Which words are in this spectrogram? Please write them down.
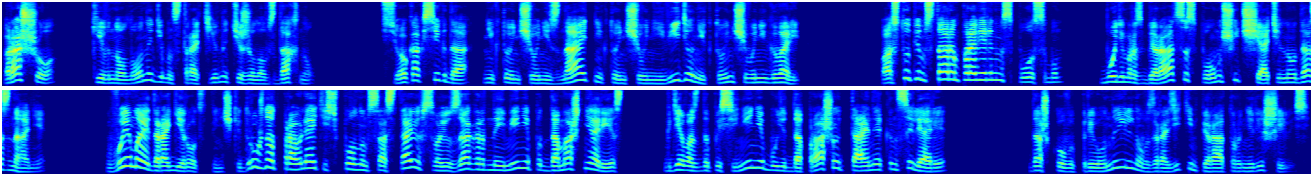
«Хорошо», — кивнул он и демонстративно тяжело вздохнул. «Все как всегда. Никто ничего не знает, никто ничего не видел, никто ничего не говорит. Поступим старым проверенным способом. Будем разбираться с помощью тщательного дознания. Вы, мои дорогие родственнички, дружно отправляйтесь в полном составе в свое загородное имение под домашний арест, где вас до посинения будет допрашивать тайная канцелярия». Дашковы приуныли, но возразить императору не решились.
